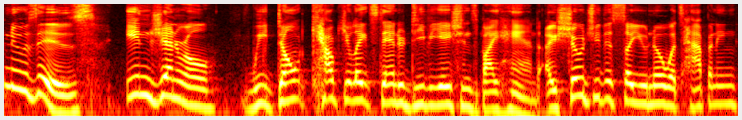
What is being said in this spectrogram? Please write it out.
news is, in general, we don't calculate standard deviations by hand. I showed you this so you know what's happening,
